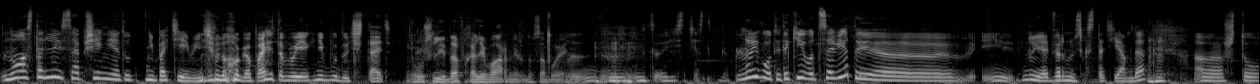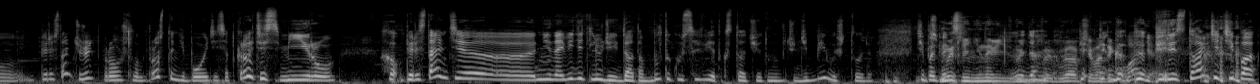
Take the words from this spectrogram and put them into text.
Но остальные сообщения тут не по теме немного, поэтому я их не буду читать. Ушли, да, в холивар между собой. Естественно. Ну и вот, и такие вот советы, э, и, ну я вернусь к статьям, да, э, что перестаньте жить прошлым, просто не бойтесь, откройтесь миру, перестаньте э, ненавидеть людей. Да, там был такой совет, кстати, я думаю, вы что, дебилы, что ли? Типа, В смысле ненавидеть? Вы, Да. вы- вы вообще в адеквате? Перестаньте, типа,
